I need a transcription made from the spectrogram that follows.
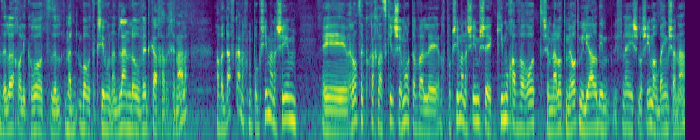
זה לא יכול לקרות, זה. בואו תקשיבו, נדל"ן לא עובד ככה וכן הלאה. אבל דווקא אנחנו פוגשים אנשים, אה, לא רוצה כל כך להזכיר שמות, אבל אה, אנחנו פוגשים אנשים שהקימו חברות שמנהלות מאות מיליארדים לפני 30-40 שנה.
